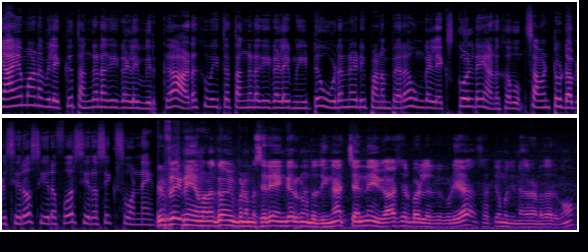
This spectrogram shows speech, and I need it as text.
நியாயமான விலைக்கு தங்க நகைகளை விற்க அடகு வைத்த தங்க நகைகளை மீட்டு உடனடி பணம் பெற உங்கள் எக்ஸ்கோல்டை அணுகவும். Seven two double zero zero four zero six one nine reflect நீங்கள் வணக்கம். இப்போ நம்ம சரியாக எங்கே இருக்குன்னு பார்த்தீங்கன்னா சென்னை வியாசர்பாடில் இருக்கக்கூடிய சத்தியமூர்த்தி நகரான தான் இருக்கும்.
